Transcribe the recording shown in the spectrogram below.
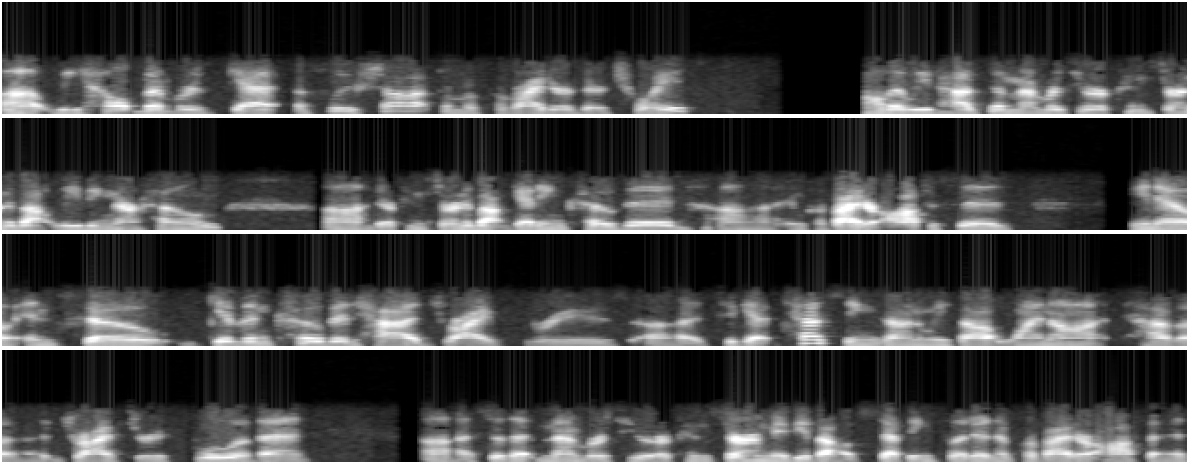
Uh, we help members get a flu shot from a provider of their choice. Although we've had some members who are concerned about leaving their home, uh, they're concerned about getting COVID uh, in provider offices, you know, and so given COVID had drive-throughs uh, to get testing done, we thought why not have a drive-through flu event uh, so that members who are concerned maybe about stepping foot in a provider office,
